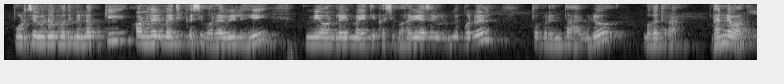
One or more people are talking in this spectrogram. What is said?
पुढच्या व्हिडिओमध्ये मी नक्की ऑनलाईन माहिती कशी भरावी हे मी ऑनलाईन माहिती कशी भरावी याचा व्हिडिओ मी बनवेल. तोपर्यंत हा व्हिडिओ बघत राहा. धन्यवाद.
